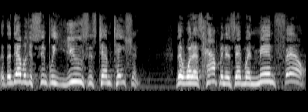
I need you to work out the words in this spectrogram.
That the devil just simply uses temptation. That what has happened is that when men fell,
